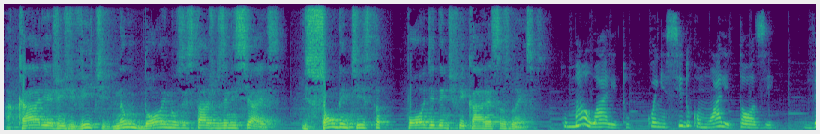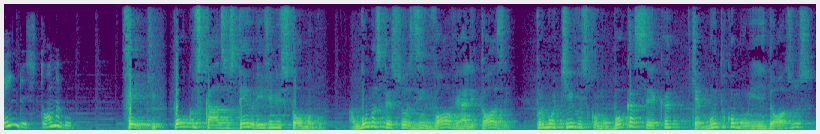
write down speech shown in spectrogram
a cárie e a gengivite não dói nos estágios iniciais e só um dentista pode identificar essas doenças. O mau hálito, conhecido como halitose, vem do estômago? Fake. Poucos casos têm origem no estômago. Algumas pessoas desenvolvem a halitose por motivos como boca seca, que é muito comum em idosos,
